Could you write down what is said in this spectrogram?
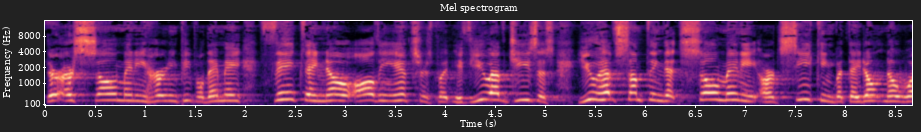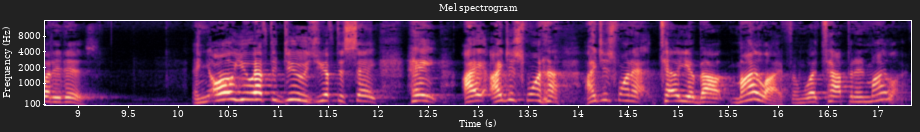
There are so many hurting people. They may think they know all the answers, but if you have Jesus, you have something that so many are seeking, but they don't know what it is. And all you have to do is you have to say, hey, I, I just want to I just want to tell you about my life and what's happened in my life.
